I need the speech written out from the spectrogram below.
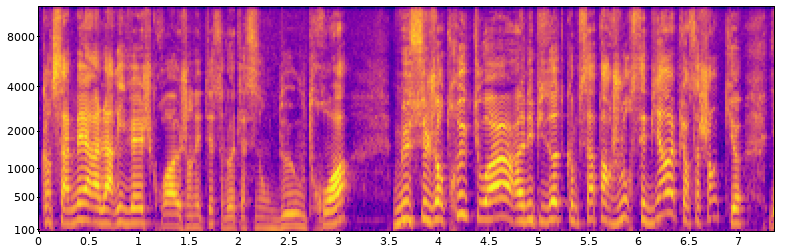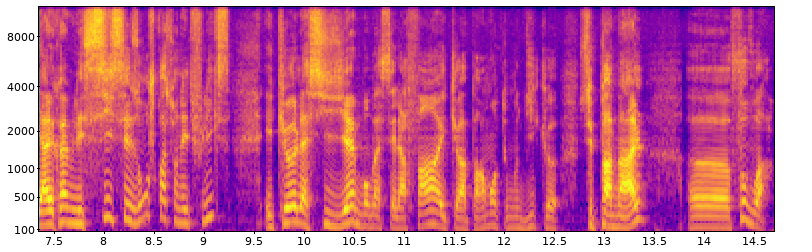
Quand sa mère, elle arrivait, je crois, j'en étais, ça doit être la saison 2 ou 3. Mais c'est le genre de truc, tu vois, un épisode comme ça par jour, c'est bien. Et puis en sachant qu'il y a quand même les six saisons, je crois, sur Netflix. Et que la sixième, bon, bah, c'est la fin. Et qu'apparemment, tout le monde dit que c'est pas mal. Euh, faut voir.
